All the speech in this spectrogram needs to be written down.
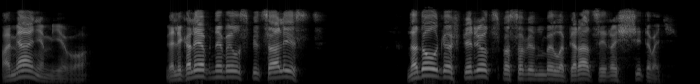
Помянем его. Великолепный был специалист. Надолго вперед способен был операции рассчитывать.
